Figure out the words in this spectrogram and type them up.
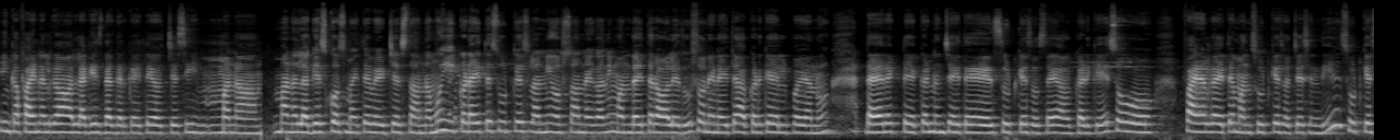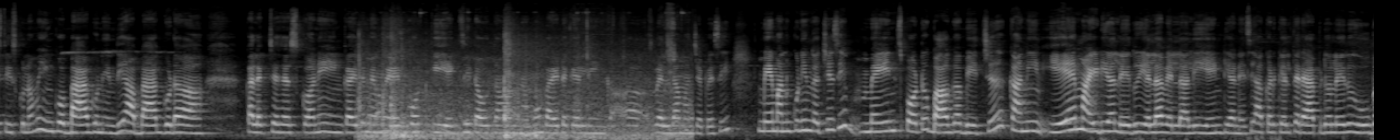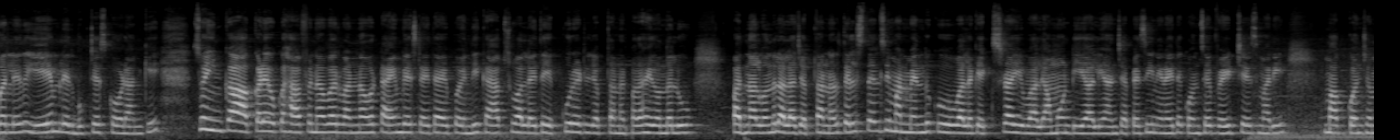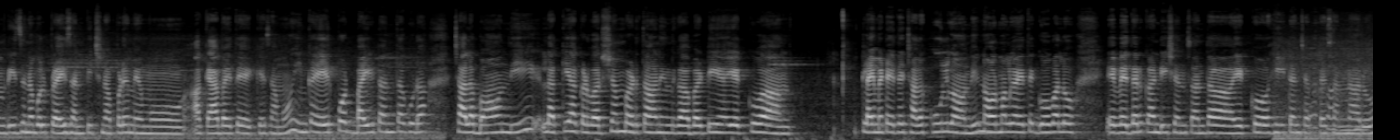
ఇంకా ఫైనల్గా లగేజ్ దగ్గరికి అయితే వచ్చేసి మన మన లగేజ్ కోసం అయితే వెయిట్ చేస్తా ఉన్నాము. ఇక్కడైతే సూట్ కేసులు అన్నీ వస్తున్నాయి కానీ మందైతే రాలేదు. సో నేనైతే అక్కడికే వెళ్ళిపోయాను. డైరెక్ట్ ఎక్కడి నుంచి అయితే సూట్ కేసు వస్తాయి అక్కడికే. సో ఫైనల్గా అయితే మన సూట్ కేసు వచ్చేసింది. సూట్ కేసు తీసుకున్నాము. ఇంకో బ్యాగ్ ఉన్నింది. ఆ బ్యాగ్ కూడా కలెక్ట్ చేసేసుకొని ఇంకా అయితే మేము ఎయిర్పోర్ట్కి ఎగ్జిట్ అవుతా ఉన్నాము. బయటకు వెళ్ళి ఇంకా వెళ్దామని చెప్పేసి మేము అనుకునేది వచ్చేసి మెయిన్ స్పాట్ బాగా బీచ్ కానీ ఏం ఐడియా లేదు ఎలా వెళ్ళాలి ఏంటి అనేసి అక్కడికి వెళ్తే ర్యాపిడో లేదు ఊబర్ లేదు ఏం లేదు బుక్ చేసుకోవడానికి. సో ఇంకా అక్కడే ఒక half an hour one hour time waste అయితే అయిపోయింది. క్యాబ్స్ వాళ్ళు అయితే ఎక్కువ రేట్లు చెప్తున్నారు పదహైదు వందలు పద్నాలుగు వందలు అలా చెప్తా అన్నారు. తెలిసి తెలిసి మనం ఎందుకు వాళ్ళకి ఎక్స్ట్రా ఇవ్వాలి అమౌంట్ ఇవ్వాలి అని చెప్పేసి నేనైతే కొంచెంసేపు వెయిట్ చేసి మరి మాకు కొంచెం రీజనబుల్ ప్రైస్ అనిపించినప్పుడే మేము ఆ క్యాబ్ అయితే ఎక్కేసాము. ఇంకా ఎయిర్పోర్ట్ బయట అంతా కూడా చాలా బాగుంది. లక్కీ అక్కడ వర్షం పడుతా అనింది కాబట్టి ఎక్కువ క్లైమేట్ అయితే చాలా కూల్గా ఉంది. నార్మల్గా అయితే గోవాలో వెదర్ కండిషన్స్ అంతా ఎక్కువ హీట్ అని చెప్పేసి అన్నారు.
